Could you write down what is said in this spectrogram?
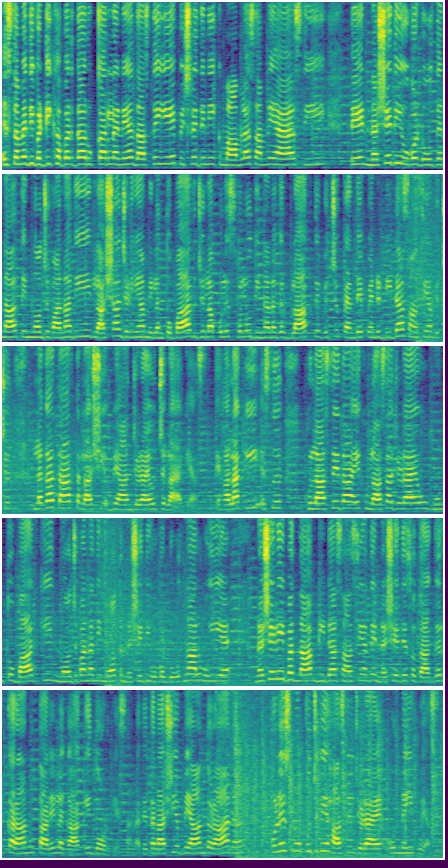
ਇਸ ਸਮੇਂ ਦੀ ਵੱਡੀ ਖਬਰ ਦਾ ਰੁਕ ਕਰ ਲੈਂਦੇ ਹਾਂ। ਦੱਸ ਦੇਈਏ ਪਿਛਲੇ ਦਿਨੀ ਇੱਕ ਮਾਮਲਾ ਸਾਹਮਣੇ ਆਇਆ ਸੀ ਤੇ ਨਸ਼ੇ ਦੀ ਓਵਰਡੋਜ਼ ਦੇ ਨਾਲ ਤਿੰਨ ਨੌਜਵਾਨਾਂ ਦੀ ਲਾਸ਼ਾਂ ਜੜੀਆਂ ਮਿਲਣ ਤੋਂ ਬਾਅਦ ਜ਼ਿਲ੍ਹਾ ਪੁਲਿਸ ਵੱਲੋਂ ਦੀਨਾਨਗਰ ਬਲਾਕ ਦੇ ਵਿੱਚ ਪੈਂਦੇ ਪਿੰਡ ਡੀਡਾ ਸਾਂਸੀਆਂ ਵਿੱਚ ਲਗਾਤਾਰ ਤਲਾਸ਼ੀ ਅਭਿਆਨ ਜਿਹੜਾ ਹੈ ਉਹ ਚਲਾਇਆ ਗਿਆ ਸੀ। ਤੇ ਹਾਲਾਂਕਿ ਇਸ ਖੁਲਾਸੇ ਦਾ ਇਹ ਖੁਲਾਸਾ ਜਿਹੜਾ ਹੈ ਉਹ ਹੋਣ ਤੋਂ ਬਾਅਦ ਕਿ ਨੌਜਵਾਨਾਂ ਦੀ ਮੌਤ ਨਸ਼ੇ ਦੀ ਓਵਰਡੋਜ਼ ਨਾਲ ਹੋਈ ਹੈ। ਨਸ਼ੇ ਲਈ ਬਦਨਾਮ ਡੀਡਾ ਸਾਂਸੀਆਂ ਦੇ ਨਸ਼ੇ ਦੇ ਸੌਦਾਗਰ ਘਰਾਂ ਨੂੰ ਤਾਲੇ ਲਗਾ ਕੇ ਦੌੜ ਗਏ ਸਨ ਅਤੇ ਤਲਾਸ਼ੀ ਅਭਿਆਨ ਦੌਰਾਨ ਪੁਲਿਸ ਨੂੰ ਕੁਝ ਵੀ ਹਾਸਿਲ ਜਿਹੜਾ ਹੈ ਉਹ ਨਹੀਂ ਹੋਇਆ ਸੀ।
